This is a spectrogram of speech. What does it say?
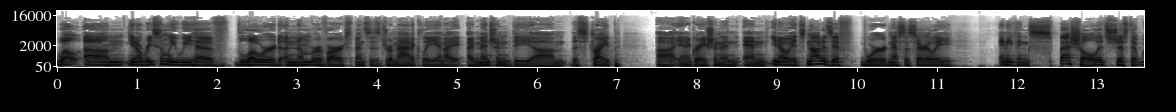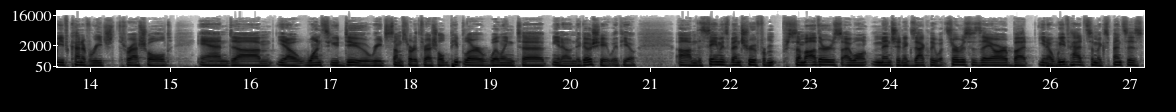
Well, um, you know, recently we have lowered a number of our expenses dramatically, and I, I mentioned the um, the Stripe uh, integration, and and you know, it's not as if we're necessarily anything special. It's just that we've kind of reached threshold, and um, you know, once you do reach some sort of threshold, people are willing to you know negotiate with you. Um, the same has been true for some others. I won't mention exactly what services they are, but you know, mm-hmm. we've had some expenses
